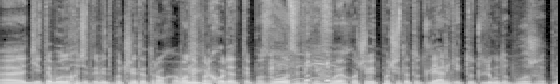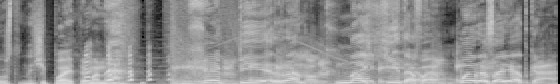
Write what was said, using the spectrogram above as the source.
е, діти будуть хотіти відпочити трохи. Вони приходять, типу, з вулиці такі, фу, я хочу відпочити. Тут ляльки, тут люди. Боже, просто не чіпайте мене. Хеппі ранок на Хіт FM. Перезарядка.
